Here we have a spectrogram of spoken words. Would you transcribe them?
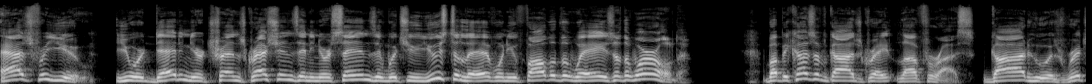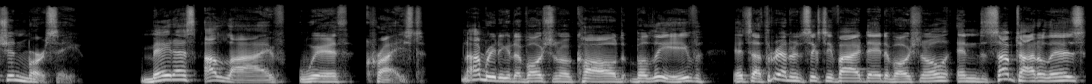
As for you, you were dead in your transgressions and in your sins in which you used to live when you followed the ways of the world. But because of God's great love for us, God, who is rich in mercy, made us alive with Christ. Now I'm reading a devotional called Believe it's a 365 day devotional, and the subtitle is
